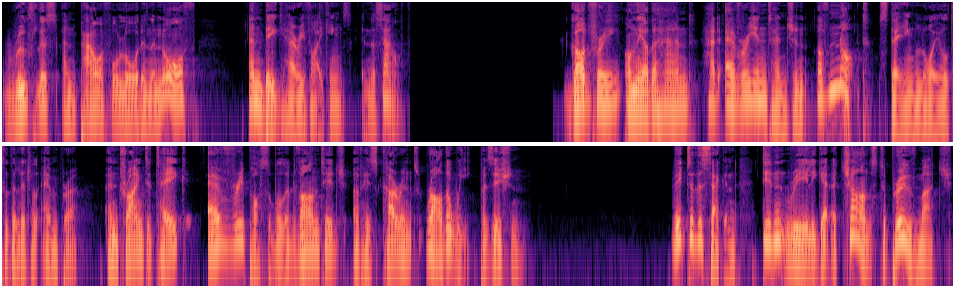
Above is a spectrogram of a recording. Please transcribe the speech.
ruthless, and powerful lord in the north, and big hairy Vikings in the south. Godfrey, on the other hand, had every intention of not staying loyal to the little emperor and trying to take every possible advantage of his current rather weak position. Victor II didn't really get a chance to prove much.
